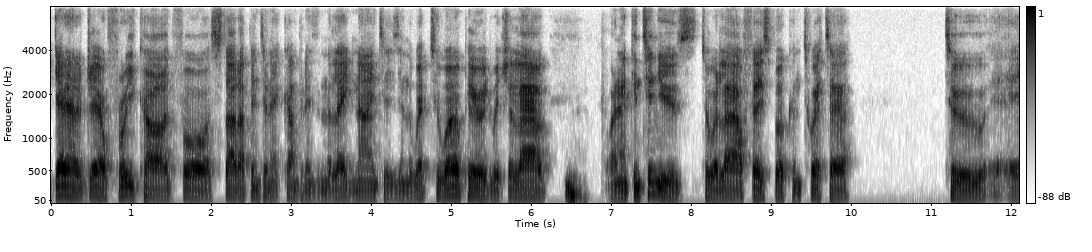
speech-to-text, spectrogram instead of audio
get out of jail free card for startup internet companies in the late 90s in the Web 2.0 period, which allowed and continues to allow Facebook and Twitter to uh,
